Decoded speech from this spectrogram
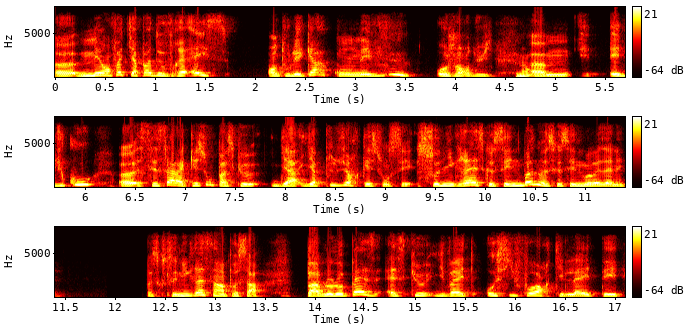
euh, mais en fait il n'y a pas de vrai ace en tous les cas qu'on ait vu aujourd'hui. Euh, et, du coup, c'est ça la question parce que il y a, y a, plusieurs questions. C'est Sonny Gray, est-ce que c'est une bonne ou est-ce que c'est une mauvaise année? Parce que Gray, c'est un peu ça. Pablo Lopez, est-ce qu'il va être aussi fort qu'il l'a été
